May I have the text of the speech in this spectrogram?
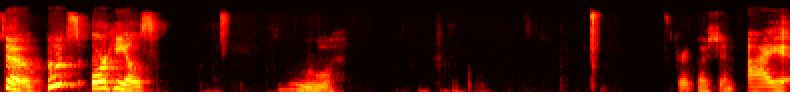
So boots or heels? Ooh. great question. I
